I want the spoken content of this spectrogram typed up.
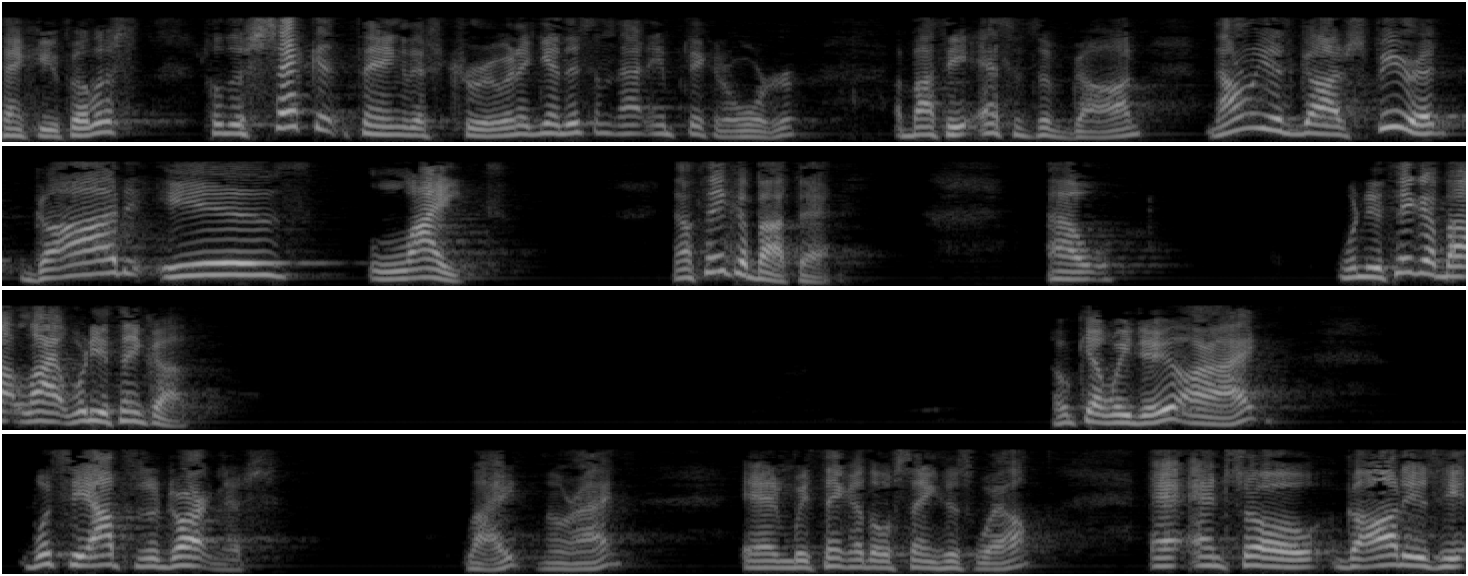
Thank you, Phyllis. So the second thing that's true, and again, this is not in particular order, about the essence of God, not only is God spirit, God is light. Now think about that. Uh, when you think about light, what do you think of? Okay, we do. All right. What's the opposite of darkness? Light. All right. And we think of those things as well. And, and so God is the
